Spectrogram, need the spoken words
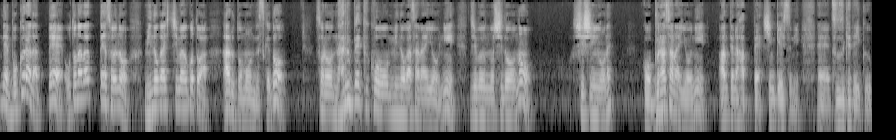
で、僕らだって、大人だってそういうのを見逃しちまうことはあると思うんですけど、それをなるべくこう見逃さないように、自分の指導の指針をね、こうぶらさないようにアンテナ張って神経質に、えー、続けていく。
